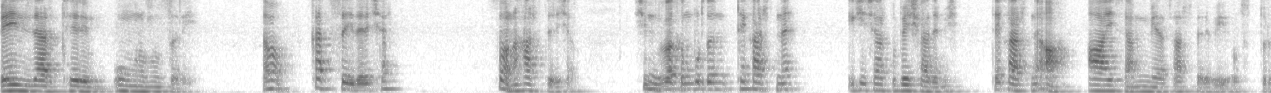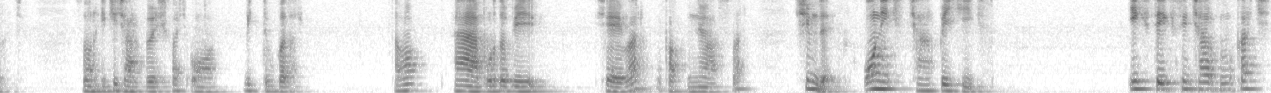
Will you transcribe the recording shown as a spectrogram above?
Benzer terim umurumuzda değil. Tamam. Kaç sayıları çarp. Sonra harfleri çarp. Şimdi bakın burada tek harf ne? 2 çarpı 5A demiş. Tek harf ne? A. A'yı sen bir yaz harfleri bir oturttur önce. Sonra 2 çarpı 5 kaç? 10. Bitti bu kadar. Tamam. Ha burada bir şey var. Ufak bir nüans var. Şimdi 10x çarpı 2x. x ile x'in çarpımı kaç?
